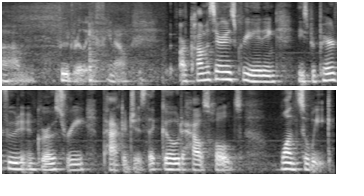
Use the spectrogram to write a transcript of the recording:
um, food relief you know our commissary is creating these prepared food and grocery packages that go to households once a week.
